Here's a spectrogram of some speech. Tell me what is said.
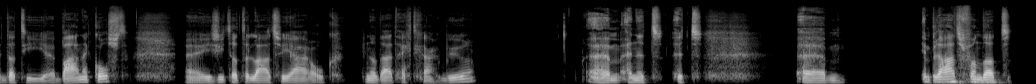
dat die banen kost. je ziet dat de laatste jaren ook inderdaad echt gaan gebeuren. Um, en het, het um, in plaats van dat,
